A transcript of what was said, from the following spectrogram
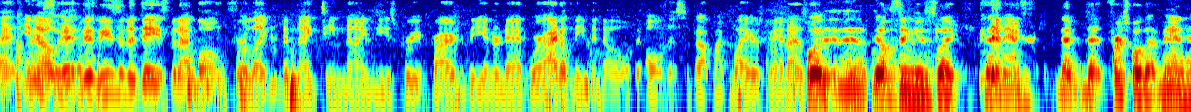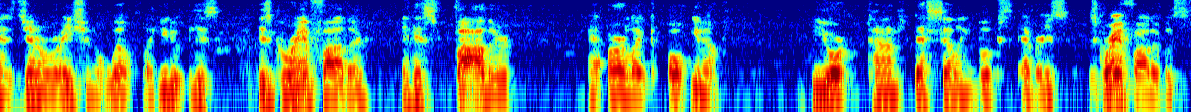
I, you know, it, these are the days that I long for, like the 1990s, pre- prior to the internet, where I don't need to know all this about my players, man. I just Well, the, the other thing is like that man's that that first of all that man has generational wealth. Like you do his his grandfather and his father are like all you know New York Times best selling books ever. His his grandfather was.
